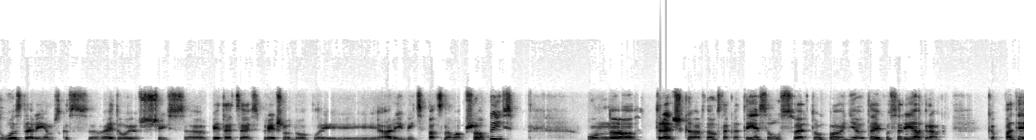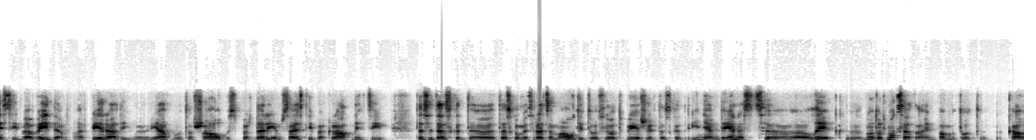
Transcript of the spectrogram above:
tos darījumus, kas veidojuši šīs pieteicējas priekšnodoklī, arī Vits pats nav apšaubījis. Un treškārt, augstākā tiesa uzsver to, ko viņa jau teikusi arī agrāk ka patiesībā veidam ar pierādījumiem ir jāpamato šaubas par darījumu saistībā ar krāpniecību. Tas ir tas, ka tas, ko mēs redzam auditos ļoti bieži, ir tas, ka ieņem dienests liek nodokļu maksātājiem pamatot, kā,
